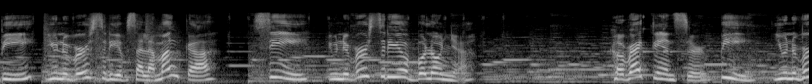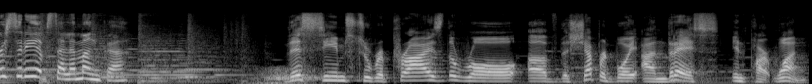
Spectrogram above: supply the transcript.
B. University of Salamanca. C. University of Bologna. Correct answer B. University of Salamanca. This seems to reprise the role of the shepherd boy Andres in part one.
